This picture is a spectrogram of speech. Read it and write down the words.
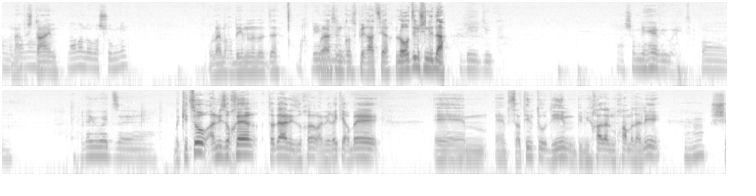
למה- 102. למה לא רשום לי? אולי מחביאים לנו את זה? מחביאים אולי לנו עושים את- קונספירציה? לא רוצים שנדע. בדיוק. רשום לי heavyweight. פה... heavyweight זה... בקיצור, אני זוכר, אתה יודע, אני זוכר, אני ראיתי הרבה אמ, אמ, סרטים תיעודיים, במיוחד על מוחמד עלי. ש...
